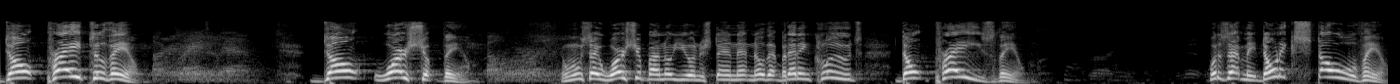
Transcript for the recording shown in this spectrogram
Don't pray to them. Don't worship them. And when we say worship, I know you understand that, know that, but that includes don't praise them. What does that mean? Don't extol them.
